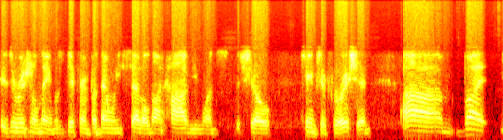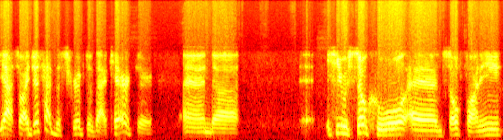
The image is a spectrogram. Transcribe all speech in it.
his original name was different. But then we settled on Javi once the show came to fruition. Um, but yeah, so I just had the script of that character, and uh, he was so cool and so funny.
